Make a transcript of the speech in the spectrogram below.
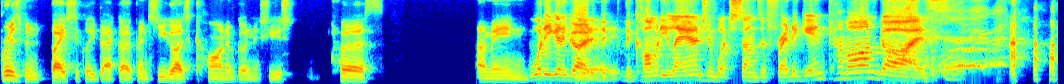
Brisbane's basically back open, so you guys kind of got an excuse. Perth. I mean, What are you going to go Yeah. to the, the comedy lounge and watch Sons of Fred again? Come on, guys.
